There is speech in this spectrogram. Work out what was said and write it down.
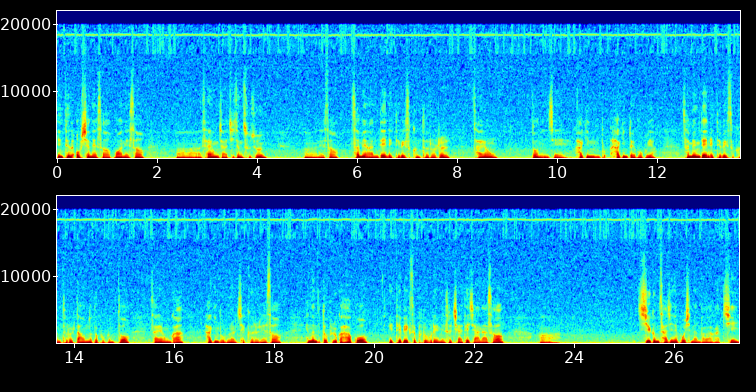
인터넷 옵션에서 보안해서 어, 사용자 지정 수준 어, 에서 서명 안 된 액티베이스 컨트롤을 사용 또는 이제 확인 확인도 해보고요. 서명된 액티베이스 컨트롤 다운로드 부분도 사용과 확인 부분을 체크를 해서 했는데도 불구하고 ATBX 프로그램에 설치가 되지 않아서 어, 지금 사진에 보시는 바와 같이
